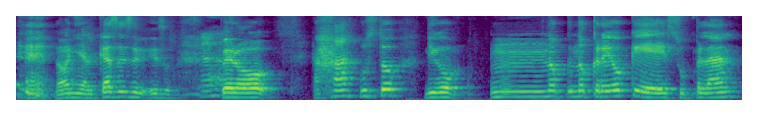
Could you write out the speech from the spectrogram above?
No, ni al caso eso. eso. Ajá. Pero, ajá, justo, digo, mm, no, no creo que su plan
